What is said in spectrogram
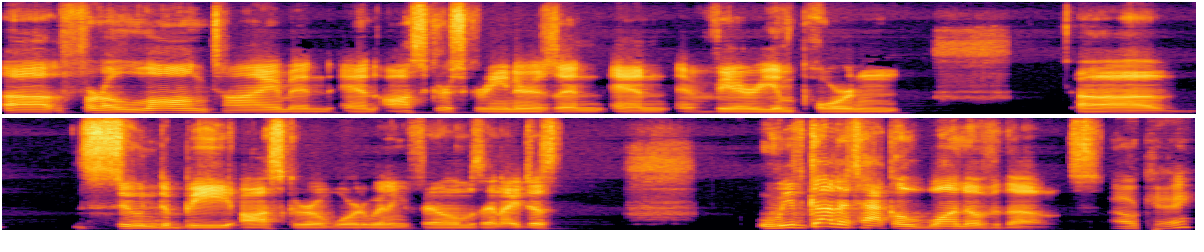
uh, for a long time and, and Oscar screeners and, and, and very important uh, soon to be Oscar award winning films. And I just, we've got to tackle one of those. Okay.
